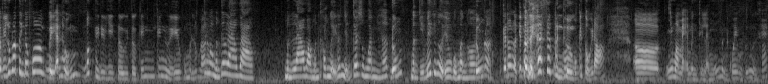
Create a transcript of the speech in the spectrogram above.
tại vì lúc đó tiên đâu có bị ảnh hưởng bất kỳ điều gì từ từ cái cái người yêu của mình lúc đó nhưng đâu. mà mình cứ lao vào mình lao vào mình không nghĩ đến những cái xung quanh gì hết. Đúng. Mình chỉ biết cái người yêu của mình thôi. Đúng rồi. Cái đó là cái tâm lý hết sức bình thường của cái tuổi đó. Ờ, nhưng mà mẹ mình thì lại muốn mình quen một cái người khác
